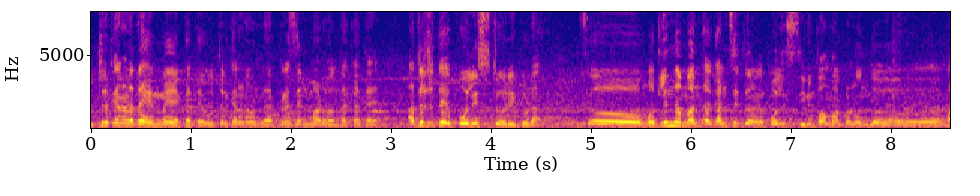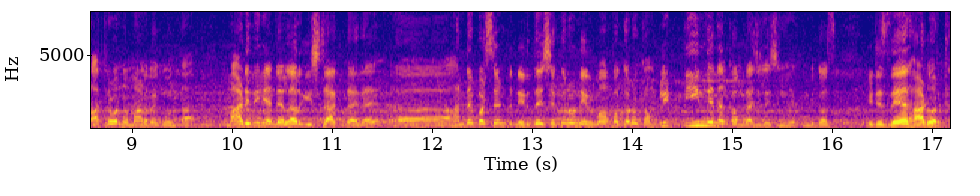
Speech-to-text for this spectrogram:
ಉತ್ತರ ಕನ್ನಡದ ಹೆಮ್ಮೆಯ ಕತೆ, ಉತ್ತರ ಕನ್ನಡವನ್ನು ರೆಪ್ರೆಸೆಂಟ್ ಮಾಡುವಂಥ ಕತೆ. ಅದ್ರ ಜೊತೆ ಪೊಲೀಸ್ ಸ್ಟೋರಿ ಕೂಡ. ಸೊ ಮೊದಲಿಂದ ಮನ್ ಕನಸಿತ್ತು ನನಗೆ ಪೊಲೀಸ್ ಯೂನಿಫಾರ್ಮ್ ಹಾಕೊಂಡು ಒಂದು ಪಾತ್ರವನ್ನು ಮಾಡಬೇಕು ಅಂತ. ಮಾಡಿದ್ದೀನಿ ಆ್ಯಂಡ್ ಎಲ್ಲರಿಗೂ ಇಷ್ಟ ಆಗ್ತಾ ಇದೆ. ಹಂಡ್ರೆಡ್ ಪರ್ಸೆಂಟ್ ನಿರ್ದೇಶಕರು ನಿರ್ಮಾಪಕರು ಕಂಪ್ಲೀಟ್ ಟೀಮ್ಗೆ ನಾನು ಕಂಗ್ರ್ಯಾಚುಲೇಷನ್ ಹೇಳ್ತೀನಿ because it is there hard work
